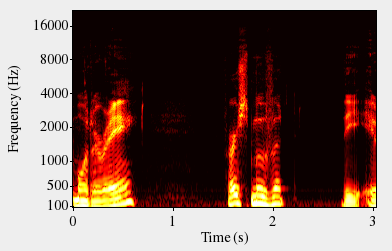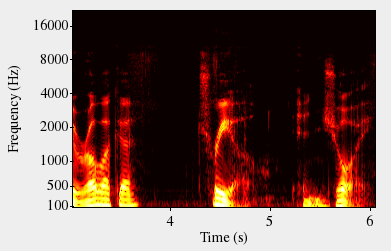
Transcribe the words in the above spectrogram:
Modere. First movement, the Eroica Trio. Enjoy.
